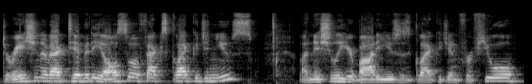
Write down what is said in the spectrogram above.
Duration of activity also affects glycogen use. Initially, your body uses glycogen for fuel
